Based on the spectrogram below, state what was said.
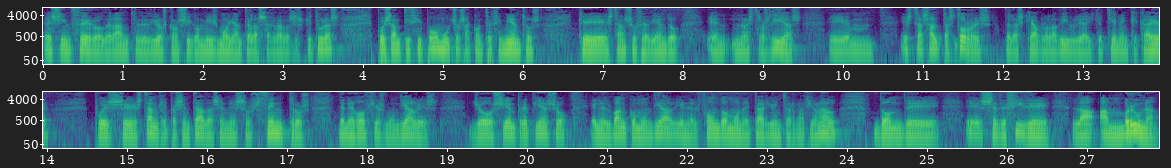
eh, sincero delante de Dios consigo mismo y ante las Sagradas Escrituras, pues anticipó muchos acontecimientos que están sucediendo en nuestros días. Em, estas altas torres de las que habla la Biblia y que tienen que caer, pues eh, están representadas en esos centros de negocios mundiales. Yo siempre pienso en el Banco Mundial y en el Fondo Monetario Internacional, donde eh, se decide la hambruna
